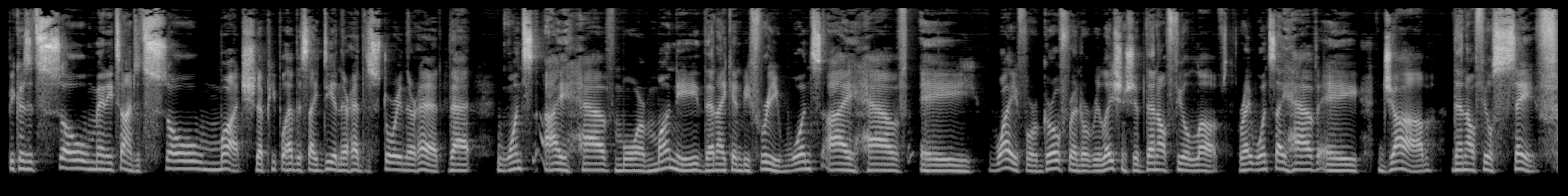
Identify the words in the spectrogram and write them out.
because it's so many times, it's so much that people have this idea in their head, this story in their head that once I have more money, then I can be free. Once I have a wife or girlfriend or relationship, then I'll feel loved, right? Once I have a job, then I'll feel safe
